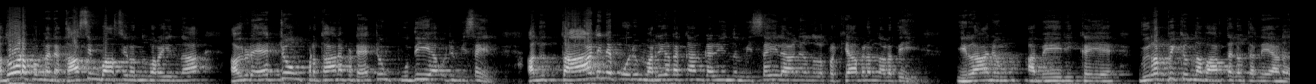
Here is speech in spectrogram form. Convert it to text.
അതോടൊപ്പം തന്നെ കാസിം ബാസിർ എന്ന് പറയുന്ന അവരുടെ ഏറ്റവും പ്രധാനപ്പെട്ട ഏറ്റവും പുതിയ ഒരു മിസൈൽ. അത് താടിനെ പോലും മറികടക്കാൻ കഴിയുന്ന മിസൈലാണ് എന്നുള്ള പ്രഖ്യാപനം നടത്തി ഇറാനും അമേരിക്കയെ വിറപ്പിക്കുന്ന വാർത്തകൾ തന്നെയാണ്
